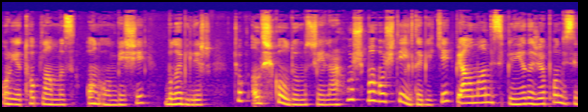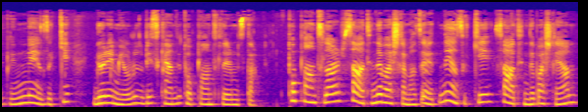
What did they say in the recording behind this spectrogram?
oraya toplanması 10-15'i bulabilir. Çok alışık olduğumuz şeyler. Hoş mu? Hoş değil tabii ki. Bir Alman disiplini ya da Japon disiplini ne yazık ki göremiyoruz biz kendi toplantılarımızda. Toplantılar saatinde başlamaz. Evet ne yazık ki saatinde başlayan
